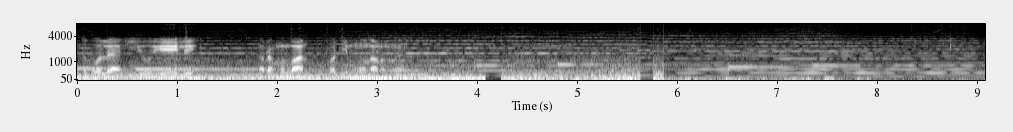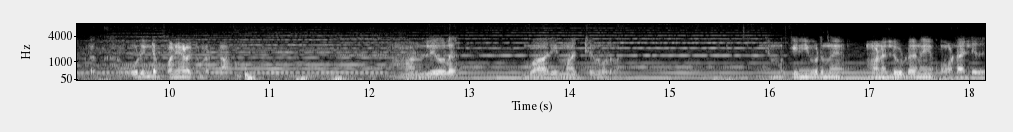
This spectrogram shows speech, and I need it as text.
അതുപോലെ യു എയിൽ റമദാൻ പതിമൂന്നാണെന്ന്. റോഡിന്റെ പണി നടക്കുന്നുണ്ടോ മണലുകൾ വാരി മാറ്റി ഇവിടുന്ന് നമുക്കിനി ഇവിടുന്ന് മണലിലൂടെയാണ് ഓടാല്ലത്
